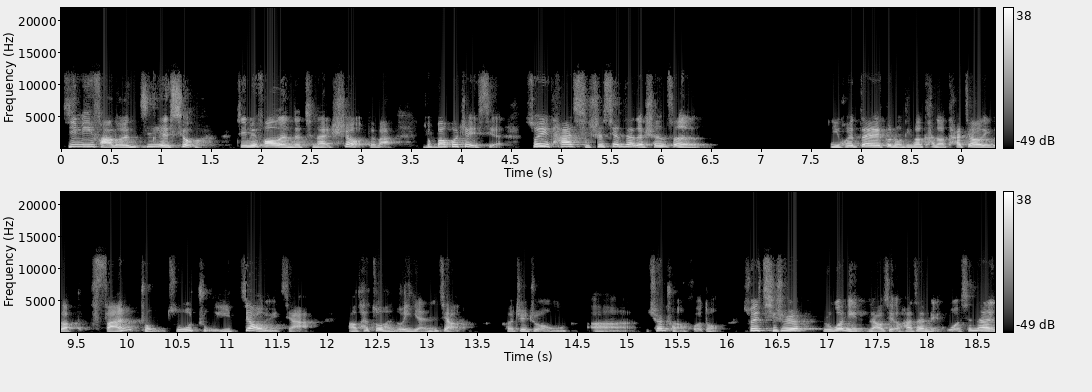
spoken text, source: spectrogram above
吉米·法伦今夜秀 （Jimmy Fallon 的 Tonight Show），对吧？就包括这些。所以他其实现在的身份，你会在各种地方看到他叫一个反种族主义教育家，然后他做很多演讲和这种啊宣传活动。所以其实，如果你了解的话，在美国现在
